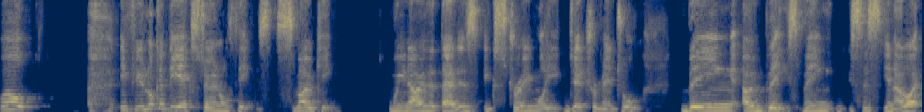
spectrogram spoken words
Well, if you look at the external things, smoking, we know that that is extremely detrimental. Being obese, being, you know, like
